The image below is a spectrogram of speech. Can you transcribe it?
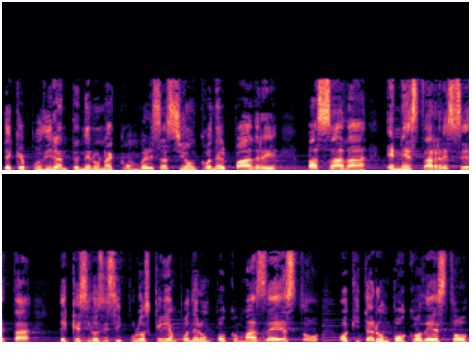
de que pudieran tener una conversación con el Padre basada en esta receta, de que si los discípulos querían poner un poco más de esto o quitar un poco de esto,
